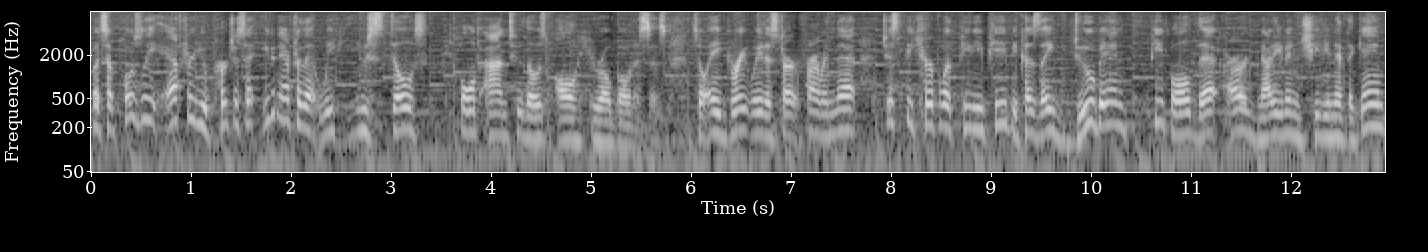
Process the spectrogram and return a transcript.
but supposedly after you purchase it, even after that week, you still hold on to those all hero bonuses. So a great way to start farming that. Just be careful with PvP because they do ban people that are not even cheating at the game.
